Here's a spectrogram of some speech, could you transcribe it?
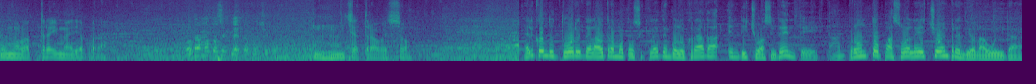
Como a las tres y media para. ¿Otra motocicleta pues chocó? se atravesó. El conductor de la otra motocicleta involucrada en dicho accidente, tan pronto pasó el hecho, emprendió la huida.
